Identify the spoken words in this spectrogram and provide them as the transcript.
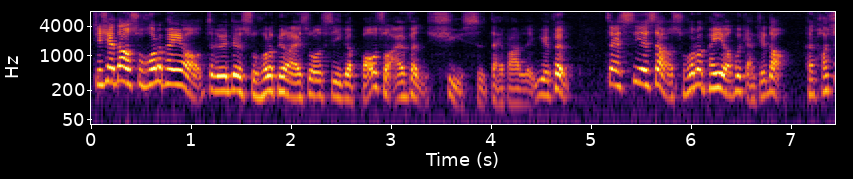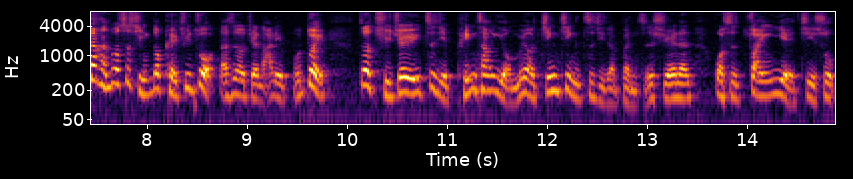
接下来到属猴的朋友，这个月对属猴的朋友来说是一个保守安分、蓄势待发的月份。在事业上，属猴的朋友会感觉到很好像很多事情都可以去做，但是又觉得哪里不对。这取决于自己平常有没有精进自己的本职学能或是专业技术。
